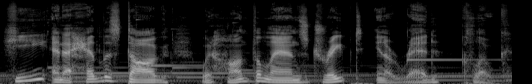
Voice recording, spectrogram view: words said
he and a headless dog would haunt the lands draped in a red cloak.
